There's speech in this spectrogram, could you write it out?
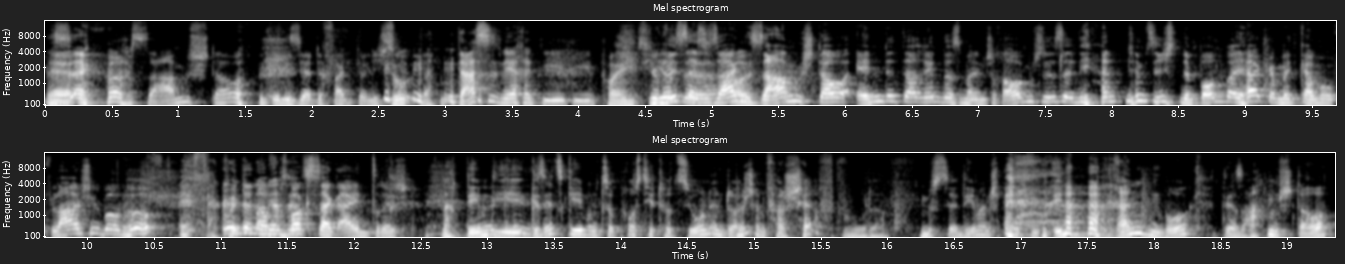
das ist einfach Samenstau, den es ja de facto nicht so, das wäre die, die Du pointierte willst also sagen, Aussage. Samenstau endet darin, dass man einen Schraubenschlüssel in die Hand nimmt, sich eine Bomberjacke mit Camouflage überwirft und könnte dann auf den Boxsack eintrischt. Nachdem die Gesetzgebung zur Prostitution in Deutschland verschärft wurde, müsste dementsprechend in Brandenburg der Samenstau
